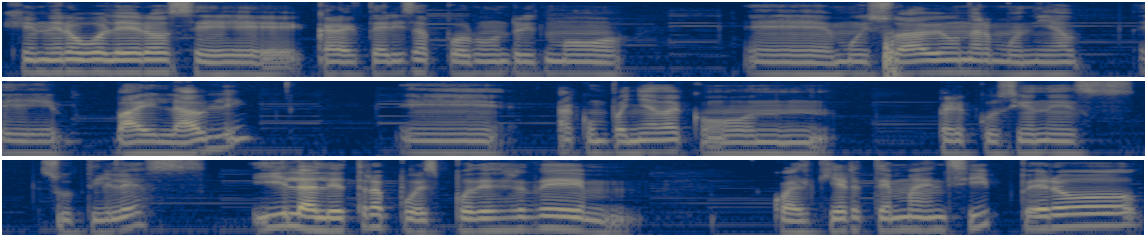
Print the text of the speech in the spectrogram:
género bolero se caracteriza por un ritmo eh, muy suave, una armonía eh, bailable, eh, acompañada con percusiones sutiles. Y la letra pues puede ser de cualquier tema en sí, pero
